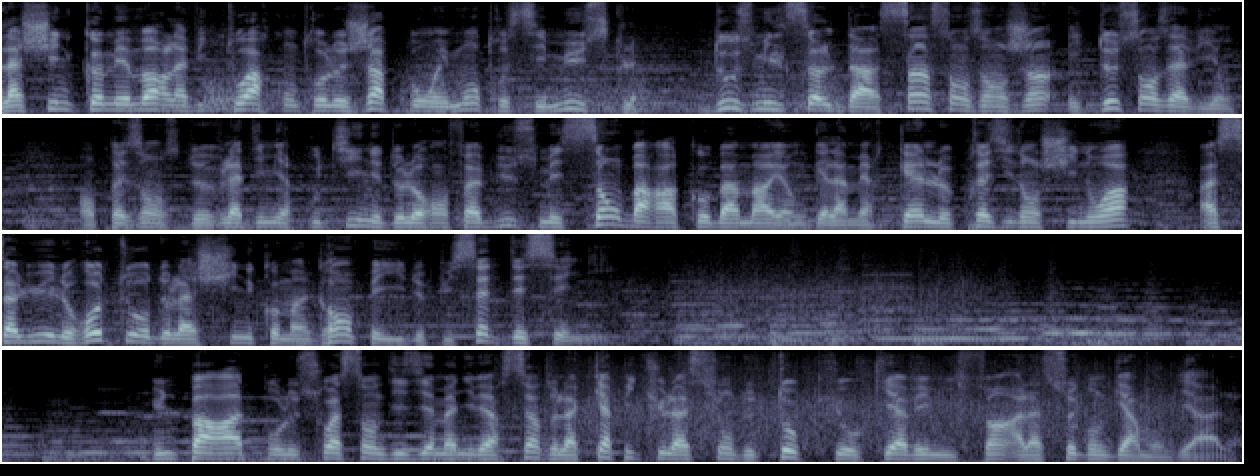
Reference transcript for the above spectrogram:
La Chine commémore la victoire contre le Japon et montre ses muscles. 12 000 soldats, 500 engins et 200 avions. En présence de Vladimir Poutine et de Laurent Fabius, mais sans Barack Obama et Angela Merkel, le président chinois a salué le retour de la Chine comme un grand pays depuis sept décennies. Une parade pour le 70e anniversaire de la capitulation de Tokyo qui avait mis fin à la Seconde Guerre mondiale.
